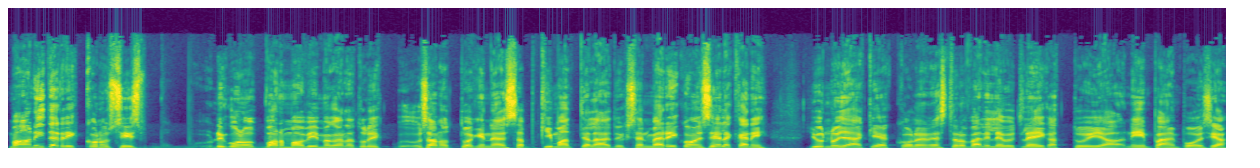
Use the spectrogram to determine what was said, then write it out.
mä oon itse rikkonut siis niin kuin varmaan viime kaudella tuli sanottuakin näissä kimanttilähetyksen, mä rikoin selkäni junnujääkiekkoille ja sitten on välilevyt leikattu ja niin päin pois. Ja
